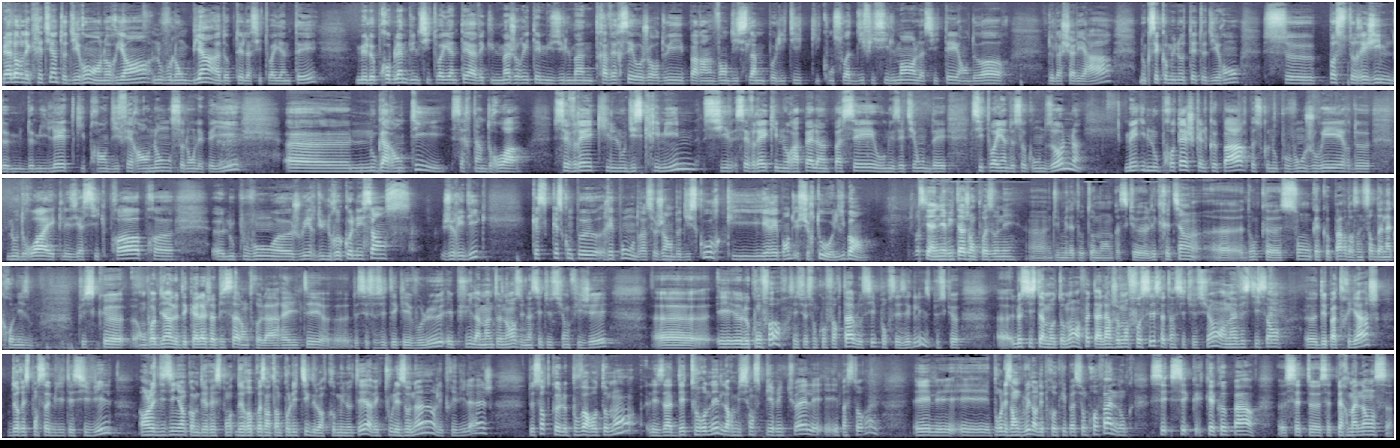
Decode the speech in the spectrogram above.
Mais alors les chrétiens te diront en Orient, nous voulons bien adopter la citoyenneté, mais le problème d'une citoyenneté avec une majorité musulmane traversée aujourd'hui par un vent d'islam politique qui conçoit difficilement la cité en dehors de la charia. Donc ces communautés te diront, ce post-régime de, de Millet qui prend différents noms selon les pays, euh, nous garantit certains droits. C'est vrai qu'il nous discrimine, c'est vrai qu'il nous rappelle un passé où nous étions des citoyens de seconde zone, mais il nous protège quelque part parce que nous pouvons jouir de nos droits ecclésiastiques propres, euh, nous pouvons euh, jouir d'une reconnaissance juridique. Qu'est-ce qu'on peut répondre à ce genre de discours qui est répandu surtout au Liban? Pense qu'il y a un héritage empoisonné euh, du millet ottoman, parce que les chrétiens donc, sont quelque part dans une sorte d'anachronisme puisqu'on voit bien le décalage abyssal entre la réalité euh, de ces sociétés qui évoluent et puis la maintenance d'une institution figée. Euh, et le confort, c'est une situation confortable aussi pour ces églises, puisque euh, le système ottoman en fait, a largement faussé cette institution en investissant des patriarches de responsabilités civiles, en les désignant comme des, représentants politiques de leur communauté, avec tous les honneurs, les privilèges, de sorte que le pouvoir ottoman les a détournés de leur mission spirituelle et pastorale et, pour les engluer dans des préoccupations profanes. Donc, c'est quelque part euh, cette, euh, cette permanence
